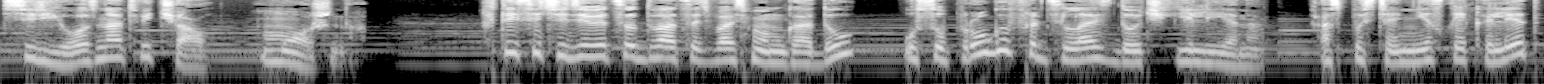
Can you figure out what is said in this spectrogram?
серьезно отвечал «Можно». В 1928 году у супругов родилась дочь Елена, а спустя несколько лет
